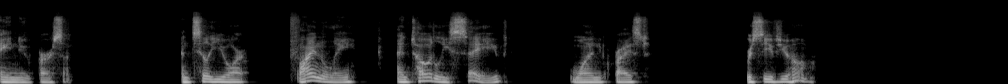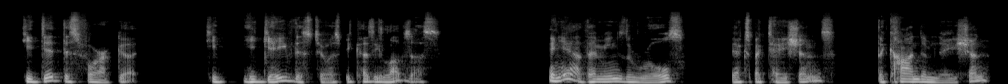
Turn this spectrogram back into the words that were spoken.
a new person until you are finally and totally saved when Christ receives you home. He did this for our good. He, he gave this to us because he loves us. And yeah, that means the rules, the expectations, the condemnation,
